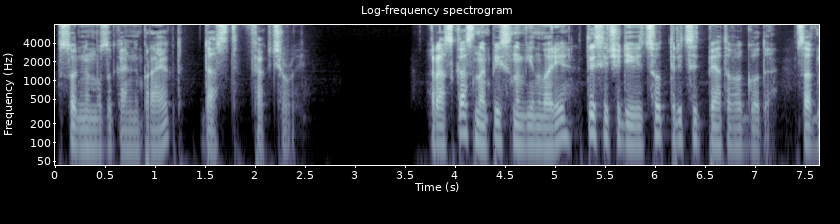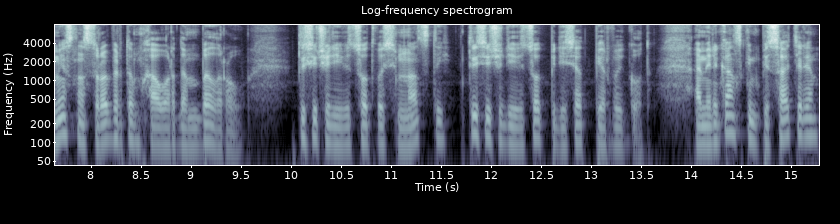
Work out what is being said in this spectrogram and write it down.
Сольный музыкальный проект Dust Factory. Рассказ написан в январе 1935 года совместно с Робертом Хауардом Белроу, 1918-1951 год, американским писателем,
